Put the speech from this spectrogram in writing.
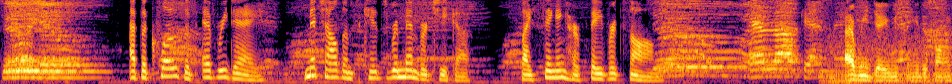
to you. At the close of every day, Mitch Albom's kids remember Chica by singing her favorite song. Every day we sing this song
